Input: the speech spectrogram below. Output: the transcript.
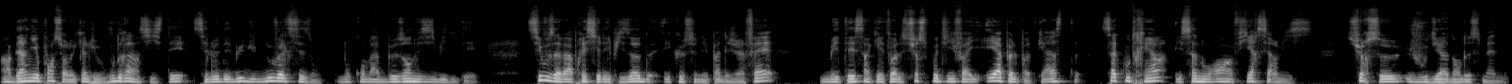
Un dernier point sur lequel je voudrais insister, c'est le début d'une nouvelle saison, donc on a besoin de visibilité. Si vous avez apprécié l'épisode et que ce n'est pas déjà fait, mettez 5 étoiles sur Spotify et Apple Podcast, ça coûte rien et ça nous rend un fier service. Sur ce, je vous dis à dans deux semaines.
